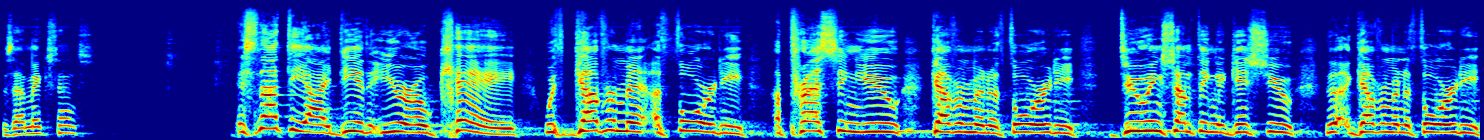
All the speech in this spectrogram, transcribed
Does that make sense? It's not the idea that you're okay with government authority oppressing you, government authority doing something against you, government authority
